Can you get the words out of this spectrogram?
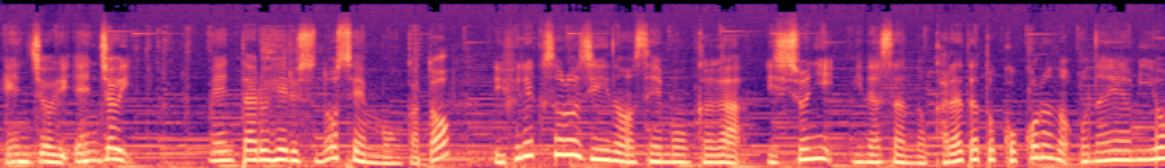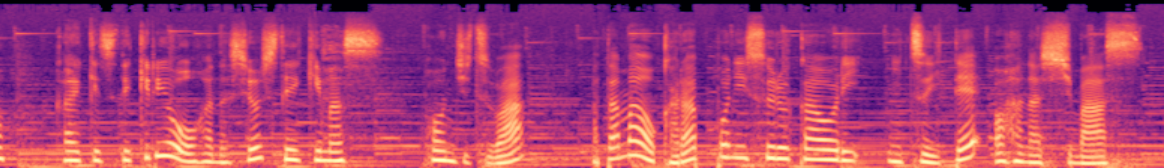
エンジョイエンジョイメンタルヘルスの専門家とリフレクソロジーの専門家が一緒に皆さんの体と心のお悩みを解決できるようお話をしていきます。本日は頭を空っぽにする香りについてお話しします。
